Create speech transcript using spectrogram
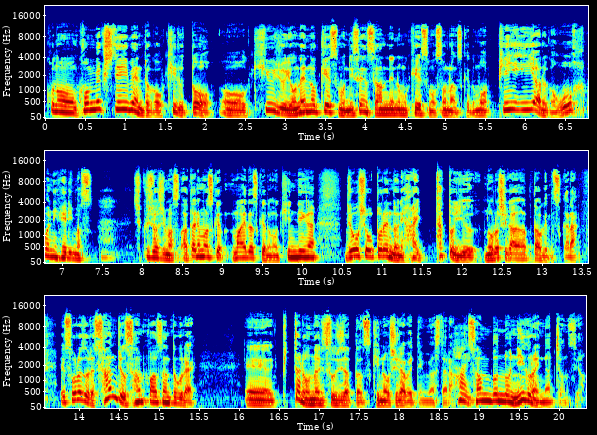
このコンベクシティイベントが起きると、94年のケースも2003年のケースもそうなんですけども、PER が大幅に減ります。縮小します。当たりますけど、前ですけども、金利が上昇トレンドに入ったというのろしが上がったわけですから、それぞれ33%ぐらい、えー、ぴったり同じ数字だったんです。昨日調べてみましたら。はい、3分の2ぐらいになっちゃうんですよ。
